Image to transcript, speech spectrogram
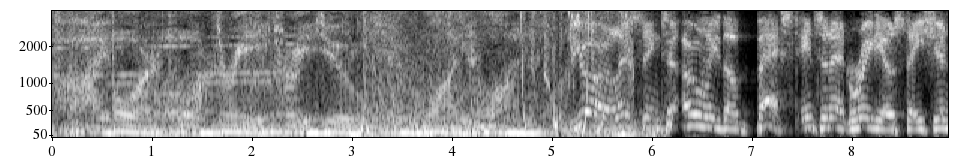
five, four, four, three, three, two, one, one. You're listening to only the best internet radio station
